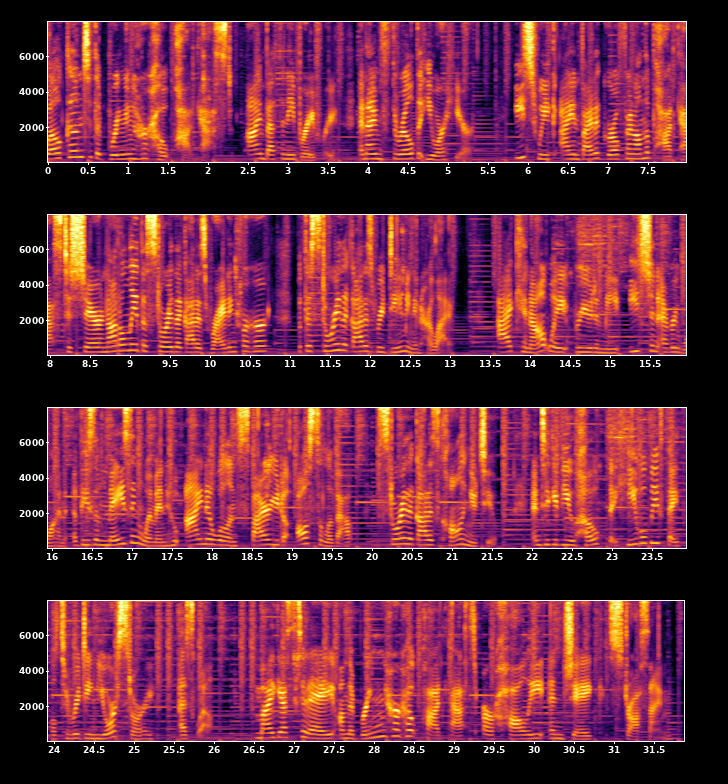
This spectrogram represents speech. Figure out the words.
Welcome to the Bringing Her Hope podcast. I'm Bethany Bravery, and I'm thrilled that you are here. Each week, I invite a girlfriend on the podcast to share not only the story that God is writing for her, but the story that God is redeeming in her life. I cannot wait for you to meet each and every one of these amazing women who I know will inspire you to also live out the story that God is calling you to, and to give you hope that He will be faithful to redeem your story as well. My guests today on the Bringing Her Hope podcast are Holly and Jake Strassheim.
